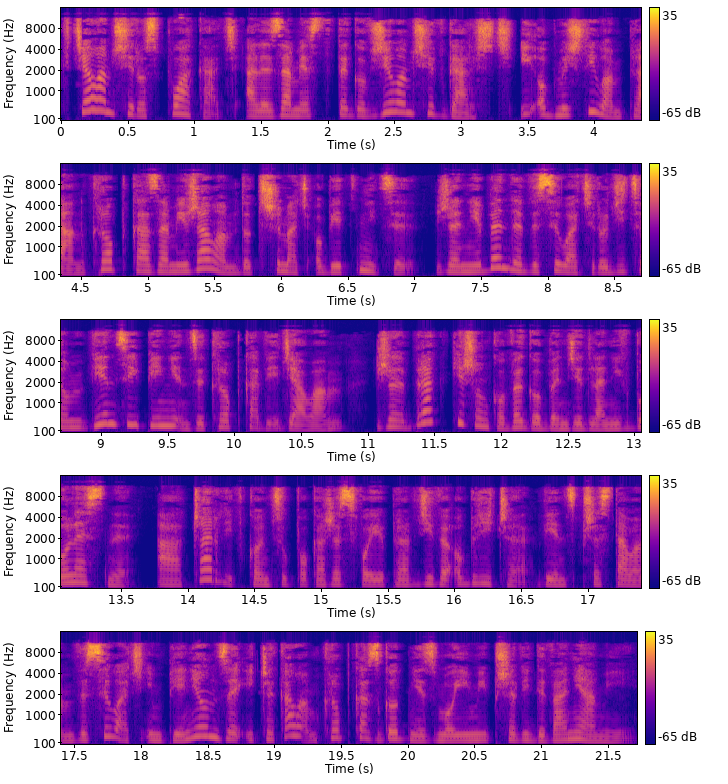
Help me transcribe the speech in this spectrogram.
Chciałam się rozpłakać, ale zamiast tego wzięłam się w garść i obmyśliłam plan. Kropka, zamierzałam dotrzymać obietnicy, że nie będę wysyłać rodzicom więcej pieniędzy. Kropka, wiedziałam, że brak kieszonkowego będzie dla nich bolesny, a Charlie w końcu pokaże swoje prawdziwe oblicze, więc przestałam wysyłać im pieniądze i czekałam. Kropka, zgodnie z moimi przewidywaniami.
